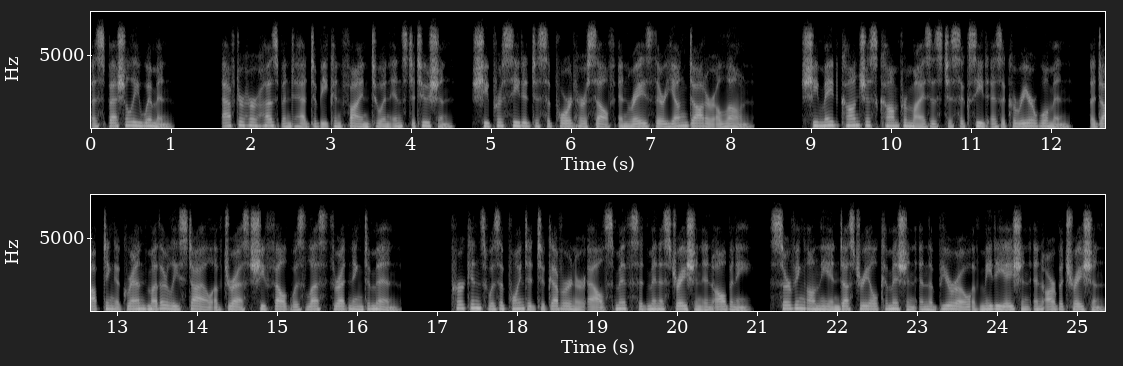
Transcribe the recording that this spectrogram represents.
especially women. After her husband had to be confined to an institution, she proceeded to support herself and raise their young daughter alone. She made conscious compromises to succeed as a career woman, adopting a grandmotherly style of dress she felt was less threatening to men. Perkins was appointed to Governor Al Smith's administration in Albany, serving on the Industrial Commission and the Bureau of Mediation and Arbitration.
